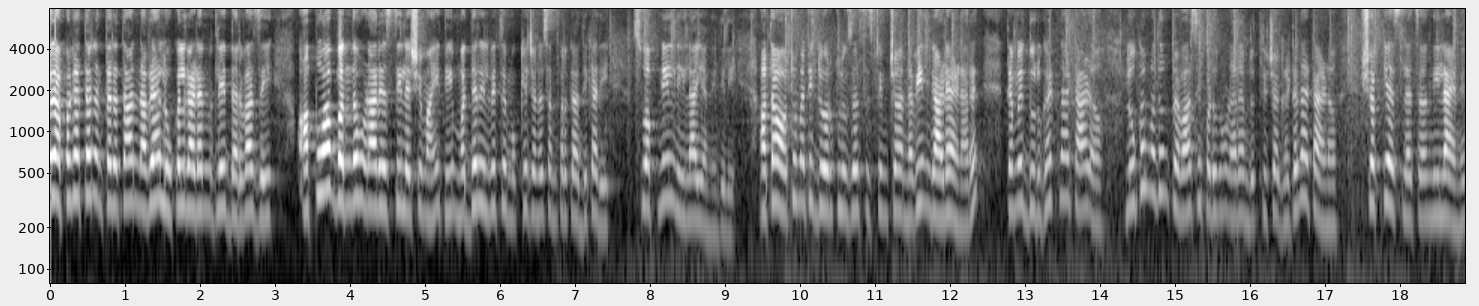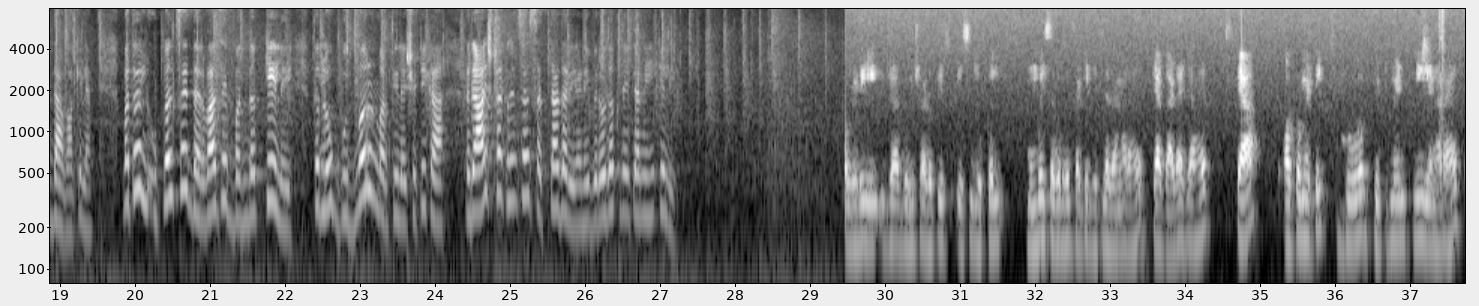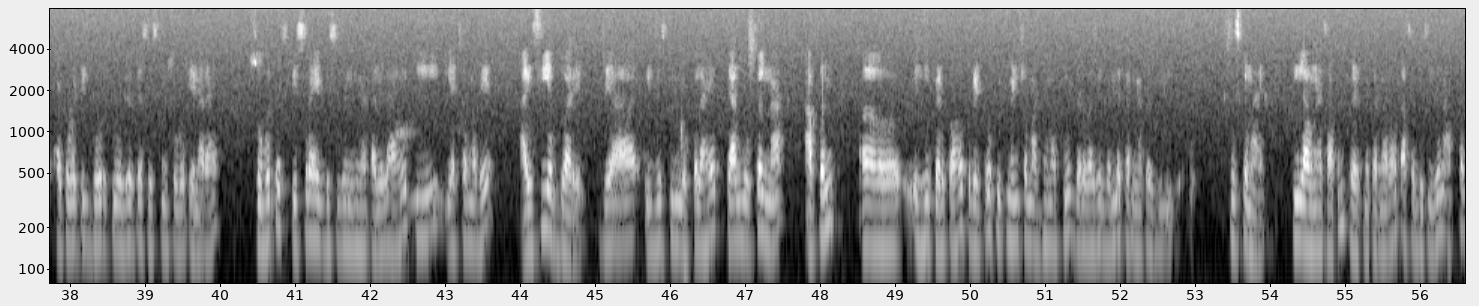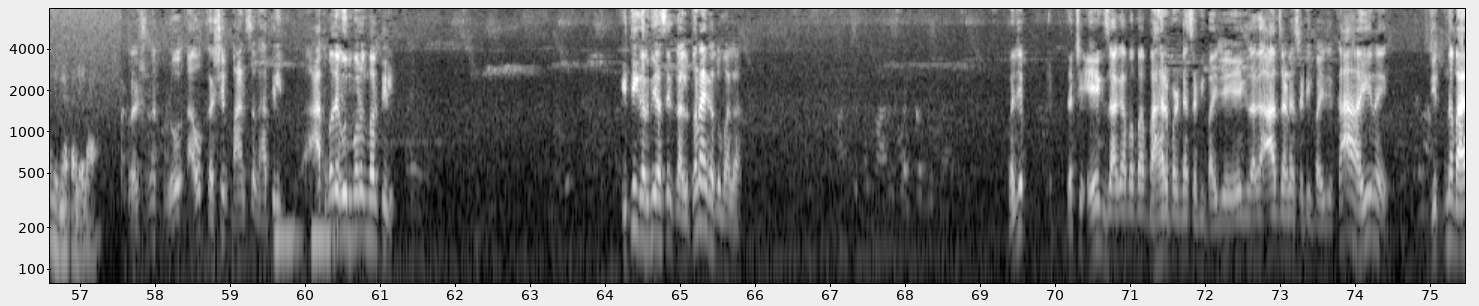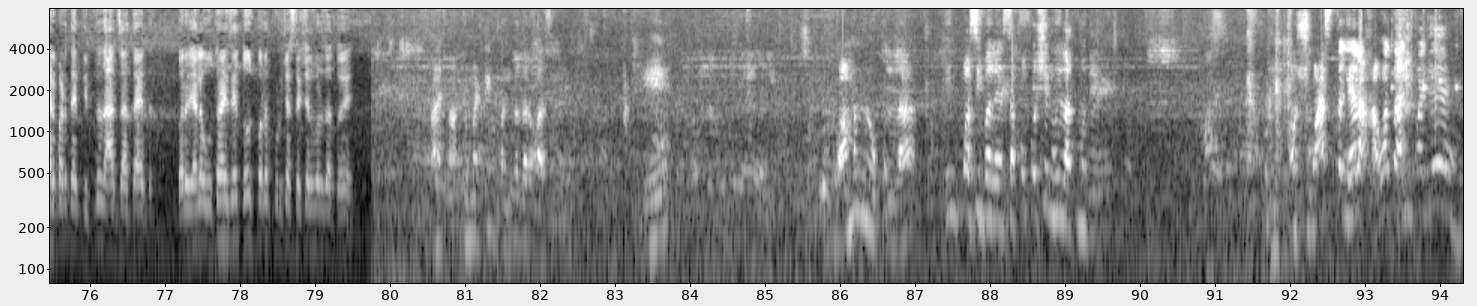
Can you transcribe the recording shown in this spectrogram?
तर अपघातानंतर आता नव्या लोकल गाड्यांमधले दरवाजे आपोआप बंद होणारे असतील अशी माहिती मध्य रेल्वेचे मुख्य जनसंपर्क अधिकारी स्वप्नील नीला यांनी दिली. आता ऑटोमॅटिक डोअर क्लोजर सिस्टीमच्या नवीन गाड्या येणार आहेत. त्यामुळे दुर्घटना टाळणं लोकलमधून प्रवासी पडून होणाऱ्या मृत्यूच्या घटना टाळणं शक्य असल्याचं नीला यांनी दावा केला मात्र लोकलचे दरवाजे बंद केले तर लोक गुदमरून मरतील अशी टीका राज ठाकरेंसह सत्ताधारी आणि विरोधक नेत्यांनीही केली. ऑलरेडी ज्या दोनशे अडतीस ए सी लोकल मुंबई सबर्बनसाठी घेतल्या जाणार आहेत त्या गाड्या ज्या आहेत त्या ऑटोमॅटिक डोअर फिटमेंटनी येणार आहेत. ऑटोमॅटिक डोअर क्लोजरच्या सिस्टमसोबत येणार आहेत. सोबतच तिसरा एक डिसिजन घेण्यात आलेला आहे की याच्यामध्ये आय सी एफद्वारे ज्या एक्झिस्टिंग लोकल आहेत त्या लोकलना आपण हे करतो आहोत रेट्रो फिटमेंटच्या माध्यमातून दरवाजे बंद करण्याचा जी सिस्टम आहे ती लावण्याचा आपण प्रयत्न करणार आहोत. असा डिसिजन आत्ता घेण्यात आलेला आहे. प्रश्न लो अहो कसे माणसं राहतील? आतमध्ये गुदमरून मरतील. किती गर्दी असेल कल्पना आहे का तुम्हाला? म्हणजे त्याची एक जागा बाबा बाहेर पडण्यासाठी पाहिजे एक जागा आत जाण्यासाठी पाहिजे काही नाही. जिथनं बाहेर पडतायत तिथनंच आत जात आहेत बरं ज्याला उतरायचंय तोच परत पुढच्या स्टेशनवर जातोय. आणि ऑटोमॅटिक बंद दरवाजे हे कॉमन लोकलला इम्पॉसिबल आहे. सफोकेशन होईल आतमध्ये. अहो, श्वास तर घ्यायला हवा तर आली पाहिजे.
